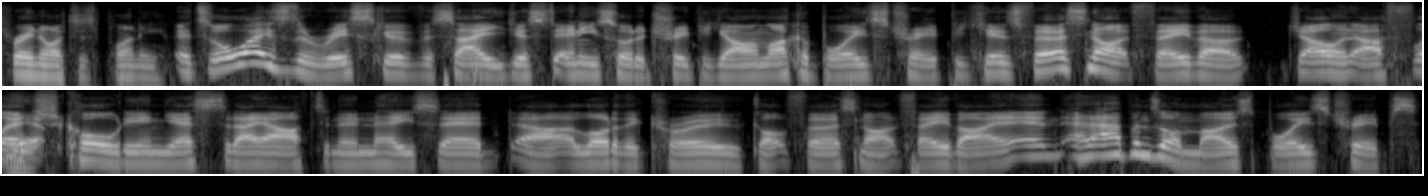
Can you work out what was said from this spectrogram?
three nights is plenty. It's always the risk of, say, just any sort of trip you go on, like a boys' trip, because first night fever. Joel and uh, Fletch called in yesterday afternoon. He said uh, a lot of the crew got first night fever, and, and it happens on most boys' trips.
